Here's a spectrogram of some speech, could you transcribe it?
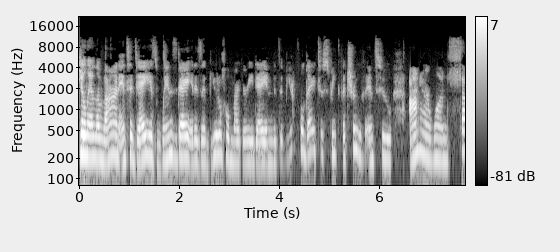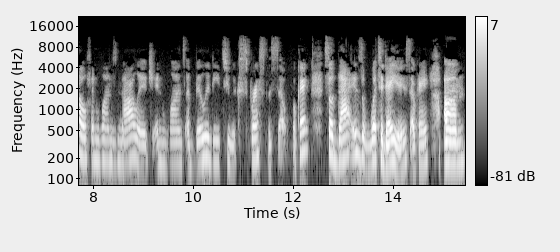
Jillynn Levone, and today is Wednesday. It is a beautiful Mercury day, and it's a beautiful day to speak the truth and to honor one's self and one's knowledge and one's ability to express the self. Okay, so that is what today is. Okay, um,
